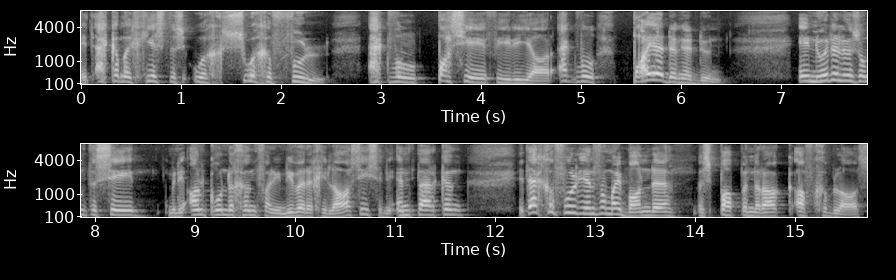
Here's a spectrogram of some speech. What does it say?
het ek in my geestesoog so gevoel. Ek wil passie hê vir hierdie jaar. Ek wil baie dinge doen. En nodeloos om te sê met die aankondiging van die nuwe regulasies en die inperking het ek gevoel een van my bande is pap en raak afgeblaas.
